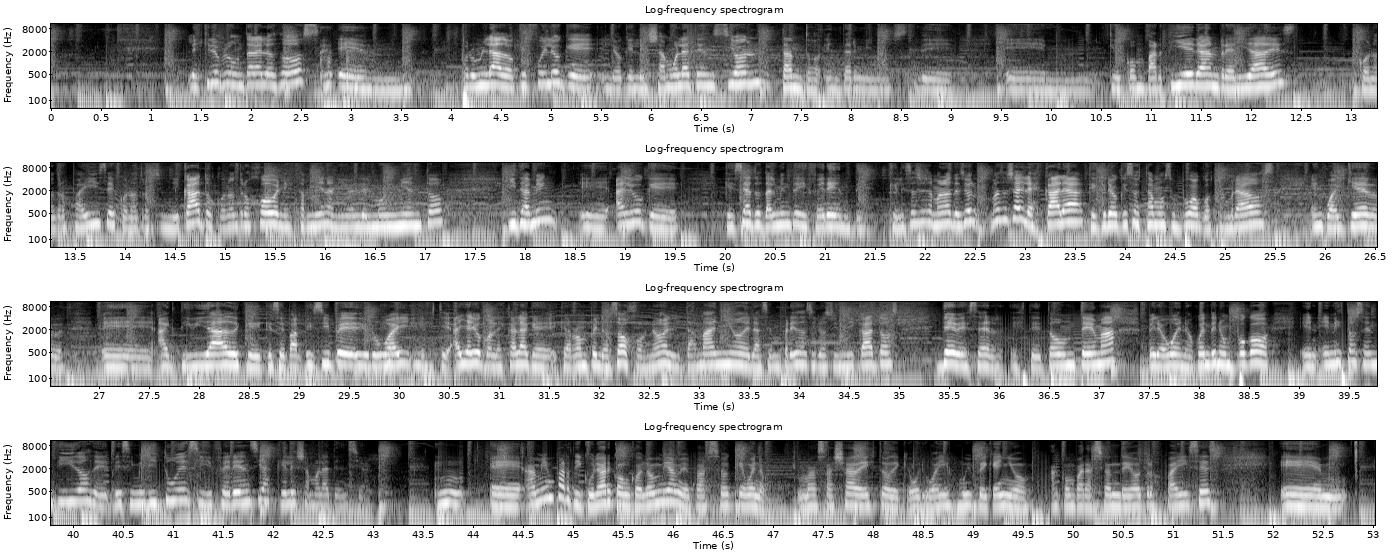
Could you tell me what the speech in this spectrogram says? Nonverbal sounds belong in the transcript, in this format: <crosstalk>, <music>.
Les quiero preguntar a los dos em, por un lado, ¿qué fue lo que, lo que les llamó la atención, tanto en términos de em, que compartieran realidades con otros países, con otros sindicatos, con otros jóvenes también a nivel del movimiento, y también eh, algo que, que sea totalmente diferente, que les haya llamado la atención, más allá de la escala, que creo que eso estamos un poco acostumbrados en cualquier eh, actividad que, se participe de Uruguay, este, hay algo con la escala que, rompe los ojos, ¿no? El tamaño de las empresas y los sindicatos debe ser este, todo un tema, pero bueno, cuenten un poco en, estos sentidos de, de similitudes y diferencias que les llamó la atención. Eh, a mí en particular con Colombia me pasó que, bueno, más allá de esto de que Uruguay es muy pequeño a comparación de otros países, eh,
